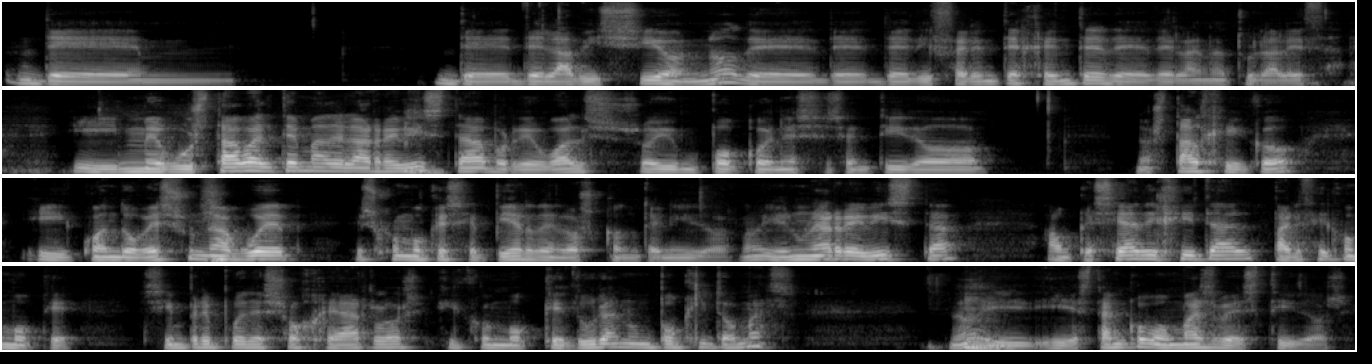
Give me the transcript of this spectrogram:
de, de, la visión ¿no? de, diferente gente de, la naturaleza. Y me gustaba el tema de la revista porque igual soy un poco en ese sentido nostálgico y cuando ves una web es como que se pierden los contenidos. ¿no? Y en una revista, aunque sea digital, parece como que siempre puedes ojearlos y como que duran un poquito más. Mm. Y, están como más vestidos.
